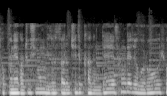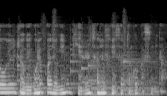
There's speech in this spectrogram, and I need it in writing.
덕분에 건축시공기술사를 취득하는데 상대적으로 효율적이고 효과적인 길을 찾을 수 있었던 것 같습니다.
